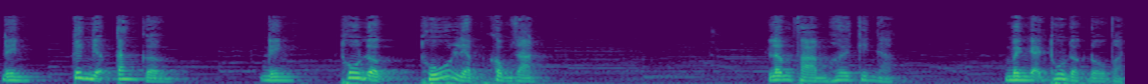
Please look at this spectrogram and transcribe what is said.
Đinh, Kinh nghiệm tăng cường. Đinh, Thu được thú liệp không gian. Lâm phàm hơi kinh ngạc. Mình lại thu được đồ vật.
